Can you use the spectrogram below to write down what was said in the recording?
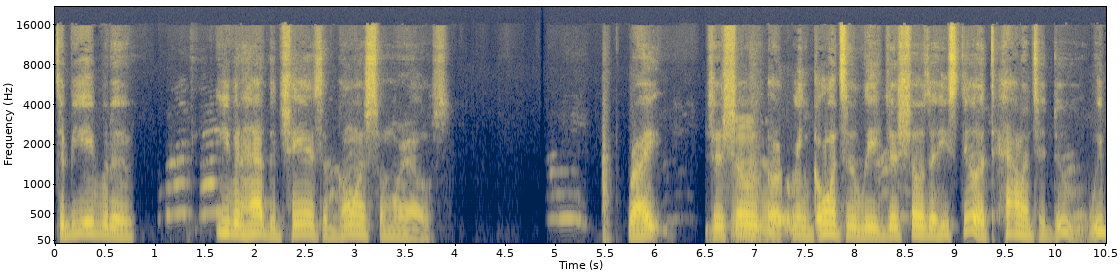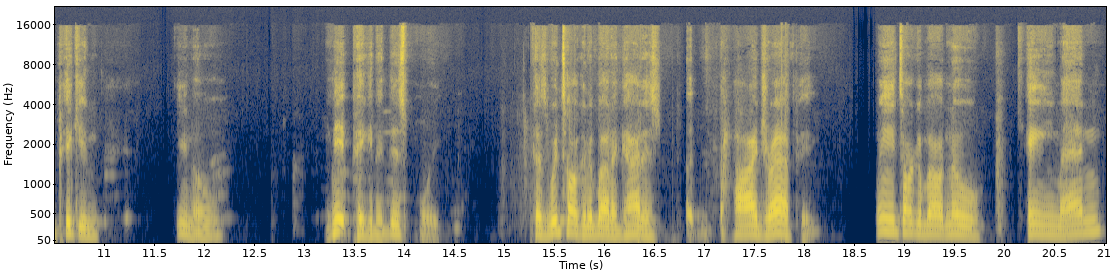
to be able to even have the chance of going somewhere else, right? Just shows, Mhm. or, I mean, going to the league just shows that he's still a talented dude. We picking, you know, nitpicking at this point because we're talking about a guy that's uh, high draft pick. We ain't talking about no Kane Madden.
